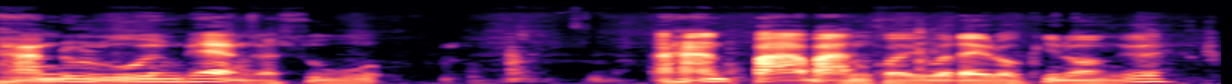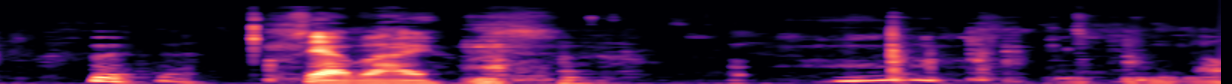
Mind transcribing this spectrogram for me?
อาหารดูรู้แพงๆกับสูอาหารปลาบ้านข่อยว่าใดหรอกพี่น้องเอ้ยแซ่บหลายเอา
